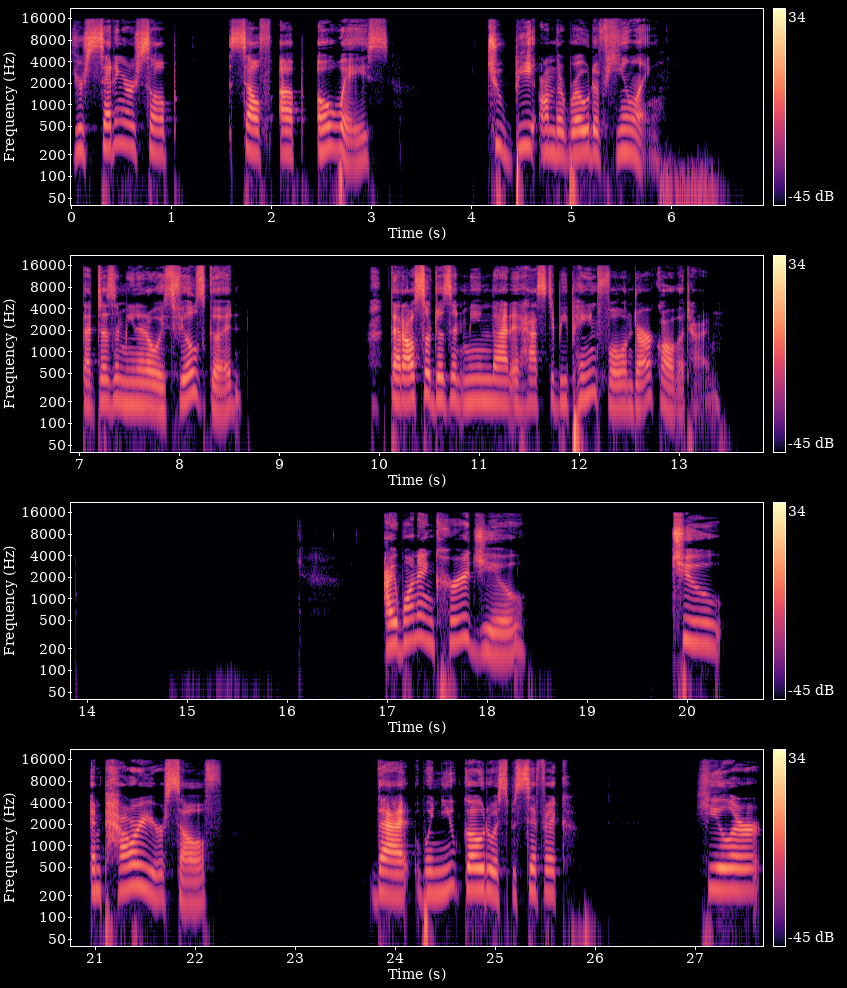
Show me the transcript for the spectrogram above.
You're setting yourself self up always to be on the road of healing. That doesn't mean it always feels good. That also doesn't mean that it has to be painful and dark all the time. I want to encourage you to empower yourself that when you go to a specific healer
